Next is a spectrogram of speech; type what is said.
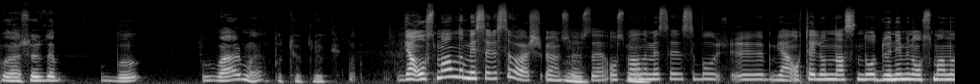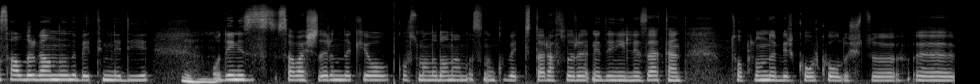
Bu ön sözde bu var mı bu Türklük? Yani Osmanlı meselesi var ön sözde. Hı. Osmanlı Hı. meselesi bu e, yani Otello'nun aslında o dönemin Osmanlı saldırganlığını betimlediği, Hı. o deniz savaşlarındaki o Osmanlı donanmasının kuvvetli tarafları nedeniyle zaten toplumda bir korku oluştu. E,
